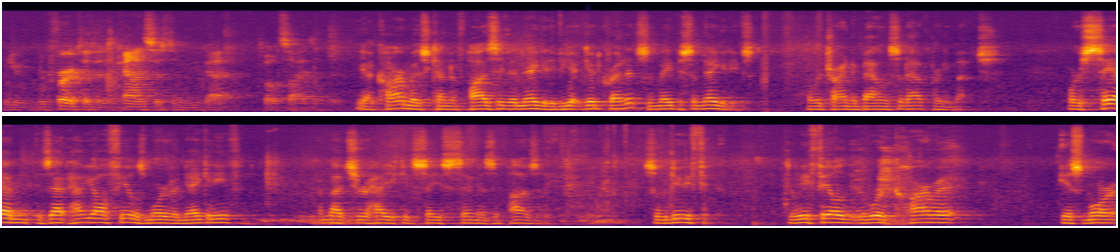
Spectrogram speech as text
when you refer to the accounting system, you've got both sides of it. Yeah, karma is kind of positive and negative. You get good credits and maybe some negatives. And we're trying to balance it out pretty much. Or sin, is that how you all feel, is more of a negative? I'm not sure how you could say sin is a positive. So do we, do we feel that the word karma is more,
